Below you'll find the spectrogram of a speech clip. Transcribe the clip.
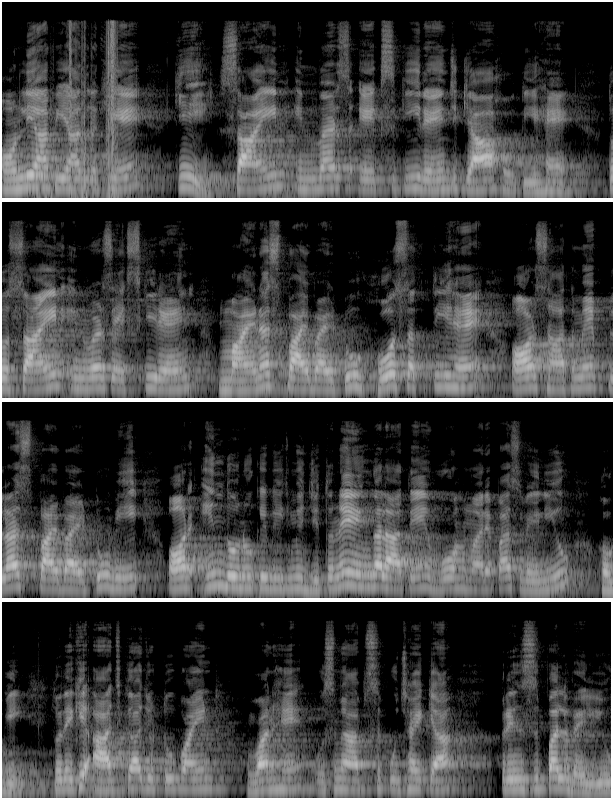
ओनली आप याद रखिए कि साइन इनवर्स एक्स की रेंज क्या होती है? तो साइन इनवर्स एक्स की range minus pi by two हो सकती है और साथ में प्लस पाई बाई टू भी, और इन दोनों के बीच में जितने एंगल आते हैं, वो हमारे पास वैल्यू होगी। तो देखिए, आज का जो 2.1 है, उसमें आपसे पूछा है क्या? Principal value.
